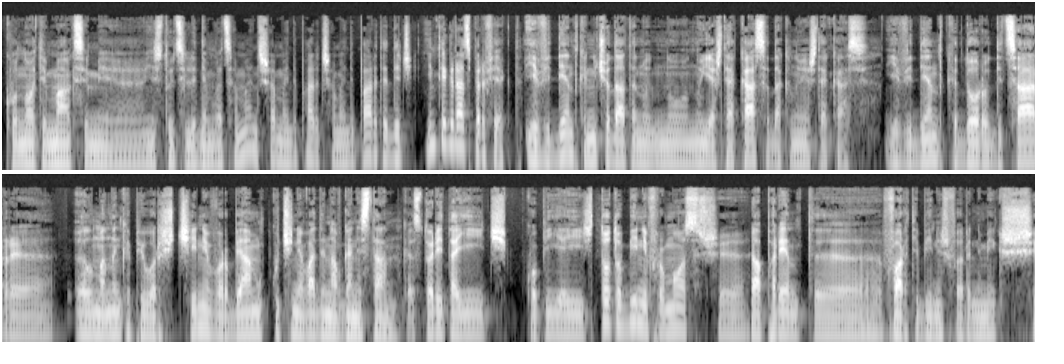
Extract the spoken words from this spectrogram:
cu note maxime instituțiile de învățământ și așa mai departe, și așa mai departe. Deci, integrați perfect. Evident că niciodată nu, nu, nu ești acasă dacă nu ești acasă. Evident că dorul de țară îl mănâncă pe oricine. Vorbeam cu cineva din Afganistan. Căsătorit aici, copii aici, totul bine, frumos și aparent uh, foarte bine și fără nimic. Și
